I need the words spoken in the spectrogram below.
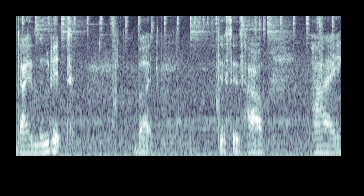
dilute it. But this is how I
